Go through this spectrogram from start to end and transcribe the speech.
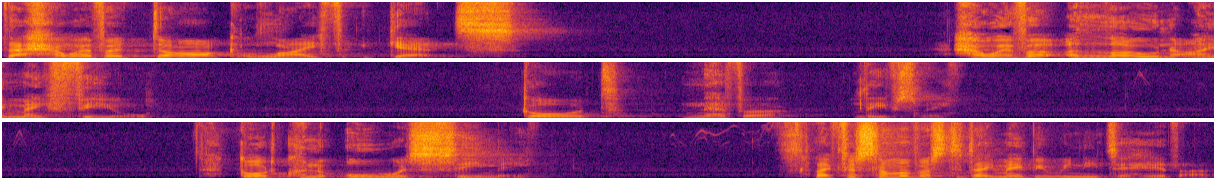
That however dark life gets, however alone I may feel, God never leaves me. God can always see me. Like for some of us today, maybe we need to hear that.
